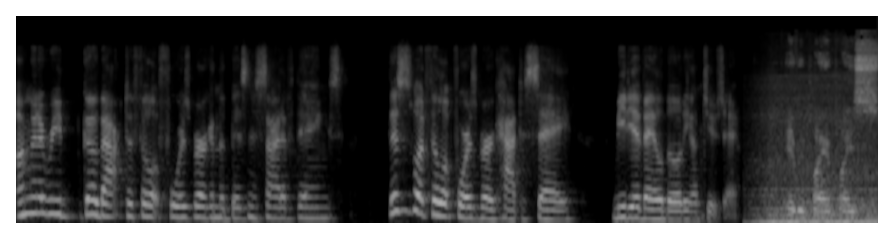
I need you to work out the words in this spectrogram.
I'm going to re- go back to Filip Forsberg and the business side of things. This is what Filip Forsberg had to say media availability on Tuesday. Every player plays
